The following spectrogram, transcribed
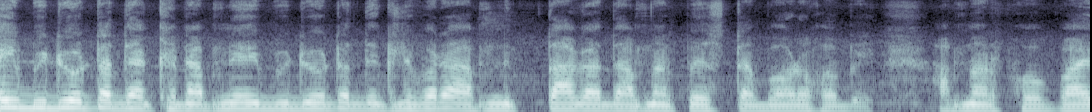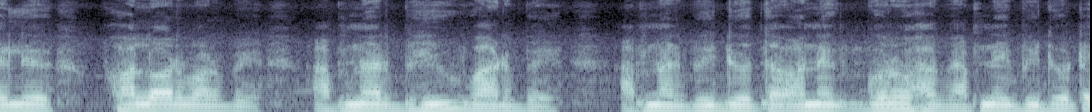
এই ভিডিওটা দেখেন, আপনি এই ভিডিওটা দেখলে পরে আপনি তাগাদা আপনার পেজটা বড় হবে, আপনার প্রোফাইলে ফলোয়ার বাড়বে, আপনার ভিউ বাড়বে, আপনার ভিডিওটা অনেক গ্রো হবে। আপনি এই ভিডিওটা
